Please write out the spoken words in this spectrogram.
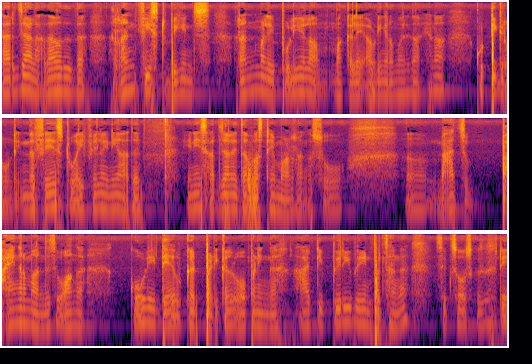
சர்ஜால். அதாவது த ரன் ஃபீஸ்ட் பிகின்ஸ் ரன்மலை பொழியலாம் மக்களே அப்படிங்கிற மாதிரி தான் ஏன்னா குட்டி கிரவுண்டு இந்த ஃபேஸ் டூ ஐபிஎல் இனி அது இனி சர்ஜாலே தான் ஃபஸ்ட் டைம் ஆடுறாங்க. ஸோ மேட்ச் பயங்கரமாக இருந்துச்சு. வாங்க கோலி டேவ் கட் படிக்கல் ஓப்பனிங்கை. ஆட்டி பிரி பிரின்னு படித்தாங்க சிக்ஸ் ஹவர்ஸ்க்கு சிக்ஸ்டி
